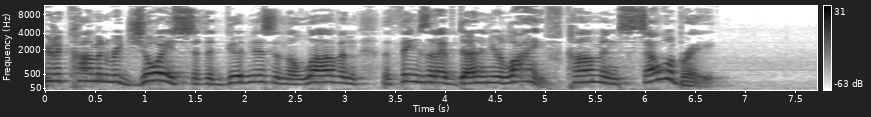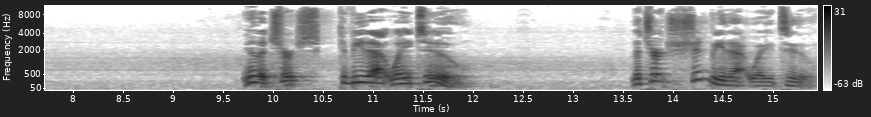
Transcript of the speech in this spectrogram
You're to come and rejoice at the goodness and the love and the things that I've done in your life. Come and celebrate. You know, the church can be that way too. The church should be that way too.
